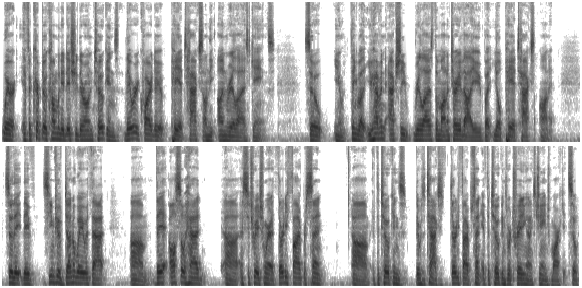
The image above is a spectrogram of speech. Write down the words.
where if a crypto company had issued their own tokens, they were required to pay a tax on the unrealized gains. So, you know, think about it. You haven't actually realized the monetary value, but you'll pay a tax on it. So they, they've seemed to have done away with that. Um, they also had uh, a situation where at 35%, um, if the tokens, there was a tax, 35% if the tokens were trading on exchange markets. So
